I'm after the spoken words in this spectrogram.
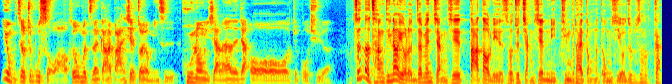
因为我们就就不熟啊，所以我们只能赶快把那些专有名词糊弄一下，然后人家哦哦哦哦就过去了。真的常听到有人在那边讲一些大道理的时候，就讲一些你听不太懂的东西，我就不知道干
